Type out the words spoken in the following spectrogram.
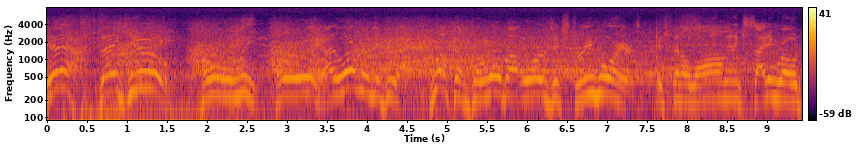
Yeah, thank you. Holy, holy. I love when you do that. Welcome to Robot Wars Extreme Warriors. It's been a long and exciting road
